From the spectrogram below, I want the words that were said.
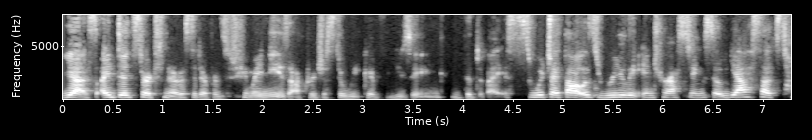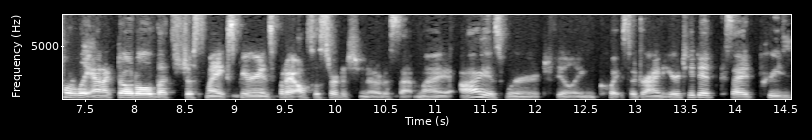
Yes, I did start to notice a difference between my knees after just a week of using the device, which I thought was really interesting. So, yes, that's totally anecdotal. That's just my experience. But I also started to notice that my eyes weren't feeling quite so dry and irritated because I had pre-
